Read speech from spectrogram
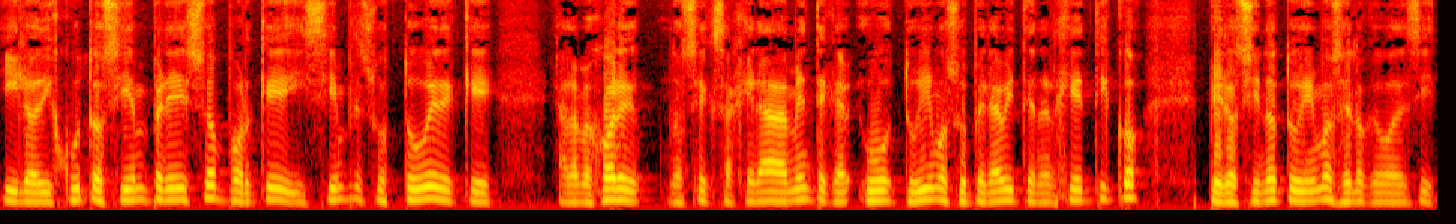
y lo discuto siempre eso porque y siempre sostuve de que a lo mejor, no sé exageradamente, que tuvimos superávit energético, pero si no tuvimos, es lo que vos decís,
